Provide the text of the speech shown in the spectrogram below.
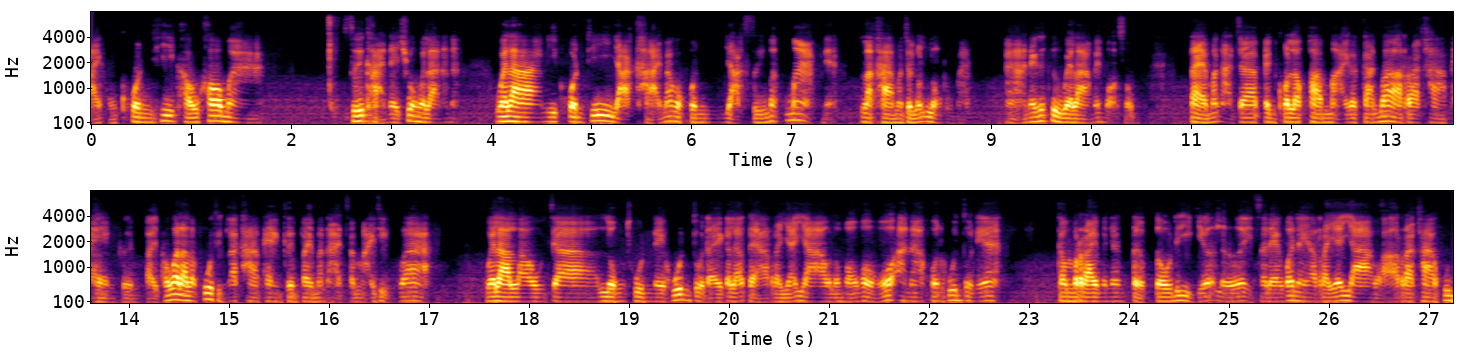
ายของคนที่เขาเข้ามาซื้อขายในช่วงเวลานั้นอะเวลามีคนที่อยากขายมากกว่าคนอยากซื้อมากๆเนี่ย ราคามันจะลดลงถูกไหมอ่าอันนี้ก็คือเวลาไม่เหมาะสม แต่มันอาจจะเป็นคนละความหมายกับการว่าราคาแพงเกินไป เพราะวลาเราพูดถึงราคาแพงเกินไป มันอาจจะหมายถึงว่า เวลาเราจะลงทุนในหุ้นตัวใดก็แล้วแต่ระยะยาว เรามองว่าโอ้อนาคตหุ้นตัวเนี้ยกำไรมันยังเติบโตได้อีกเยอะเลย แสดงว่าในระยะยาวราคาหุ้น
